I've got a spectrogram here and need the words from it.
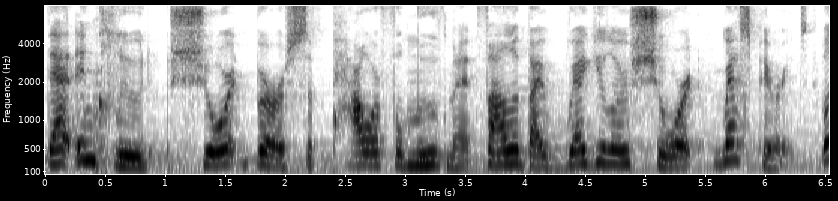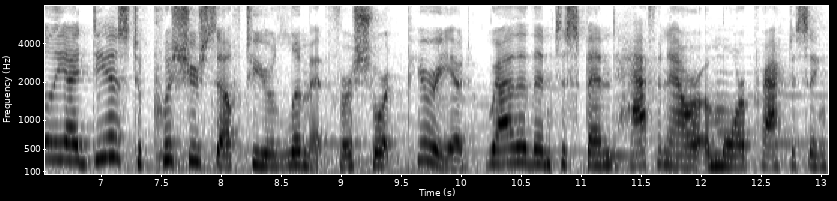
that include short bursts of powerful movement followed by regular short rest periods. Well, the idea is to push yourself to your limit for a short period rather than to spend half an hour or more practicing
